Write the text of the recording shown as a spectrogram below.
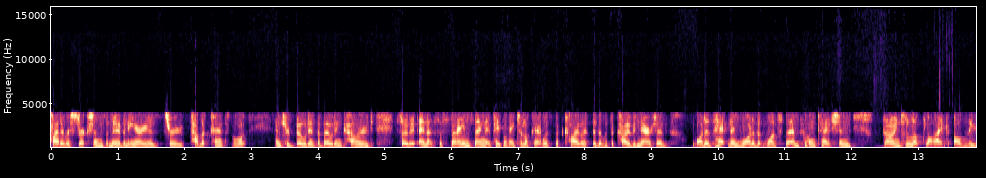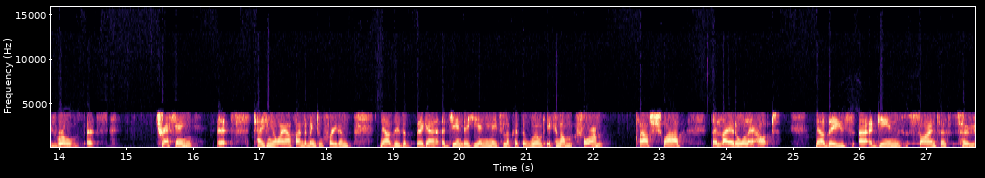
tighter restrictions in urban areas through public transport and through building the building code. So, and it's the same thing that people need to look at with the COVID, uh, with the COVID narrative. What is happening? What is it, what's the implementation going to look like of these rules? It's tracking. It's taking away our fundamental freedoms. Now, there's a bigger agenda here, and you need to look at the World Economic Forum, Klaus Schwab. They lay it all out. Now, these are, again, scientists who,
